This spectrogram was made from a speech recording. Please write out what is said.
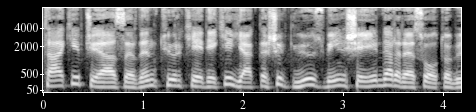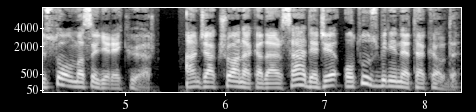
Takip cihazlarının Türkiye'deki yaklaşık 100 bin şehirler arası otobüste olması gerekiyor. Ancak şu ana kadar sadece 30 binine takıldı.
